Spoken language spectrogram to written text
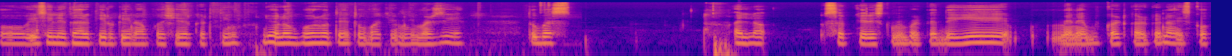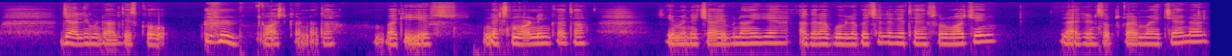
तो इसीलिए घर की रूटीन आपको शेयर करती हूँ। जो लोग बोर होते हैं तो बाकी उनकी मर्ज़ी है। तो बस अल्लाह सबके रिस्क में बरकत दे। ये मैंने अब कट करके ना इसको जाली में डाल के इसको वॉश करना था। बाकी ये नेक्स्ट मॉर्निंग का था। ये मैंने चाय बनाई है। अगर आपको वीडियो अच्छा लगे thanks for watching like and subscribe my channel.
